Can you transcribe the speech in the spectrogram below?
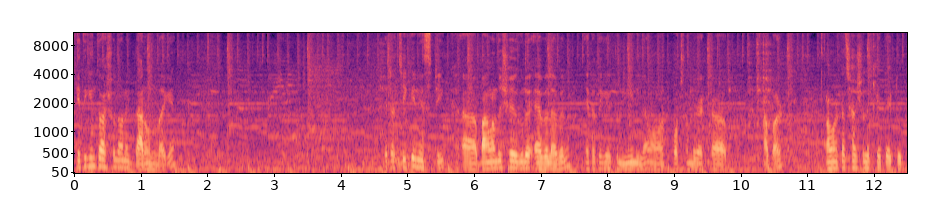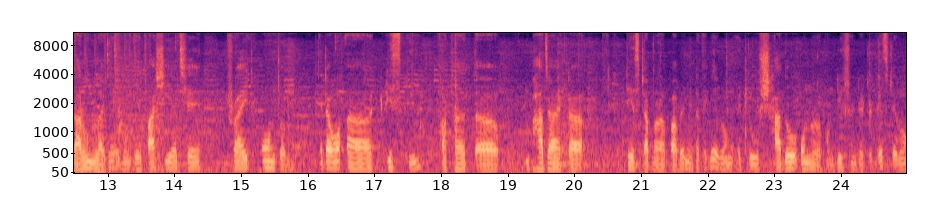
খেতে কিন্তু আসলে অনেক দারুণ লাগে। এটা চিকেন স্টিক বাংলাদেশে এগুলো অ্যাভেলেবেল এটা থেকে একটু নিয়ে নিলাম, আমার পছন্দের একটা খাবার। আমার কাছে আসলে খেতে একটু দারুণ লাগে এবং এর পাশেই আছে ফ্রাইড অন্টন এটা ক্রিস্পি অর্থাৎ ভাজা একটা টেস্ট আপনারা পাবেন এটা থেকে এবং একটু স্বাদও অন্যরকম ডিফারেন্ট একটা টেস্ট এবং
